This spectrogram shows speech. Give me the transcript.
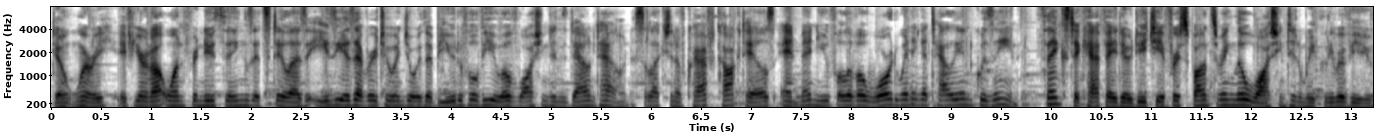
Don't worry, if you're not one for new things, it's still as easy as ever to enjoy the beautiful view of Washington's downtown, selection of craft cocktails, and menu full of award winning Italian cuisine. Thanks to Cafe Dodici for sponsoring the Washington Weekly Review.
